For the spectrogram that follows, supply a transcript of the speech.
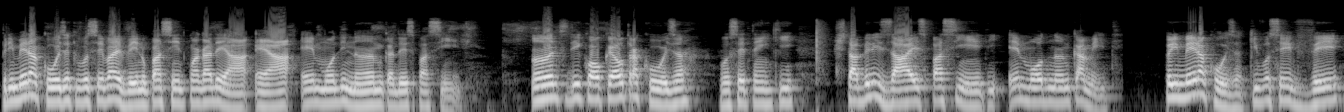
Primeira coisa que você vai ver no paciente com HDA é a hemodinâmica desse paciente. Antes de qualquer outra coisa, você tem que estabilizar esse paciente hemodinamicamente. Primeira coisa que você vê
